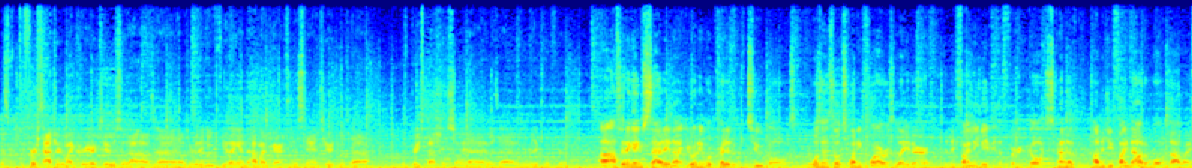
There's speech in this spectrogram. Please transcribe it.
it's the first hat trick of my career too, so that, was, uh, that was a really neat feeling. And to have my parents in the stands here was, uh, was pretty special. So yeah, it was, uh, it was a really cool feeling. Uh, after the game Saturday night, you only were credited with two goals. It wasn't until 24 hours later that they finally gave you the third goal. Just kind of, how did you find out and what was that like?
